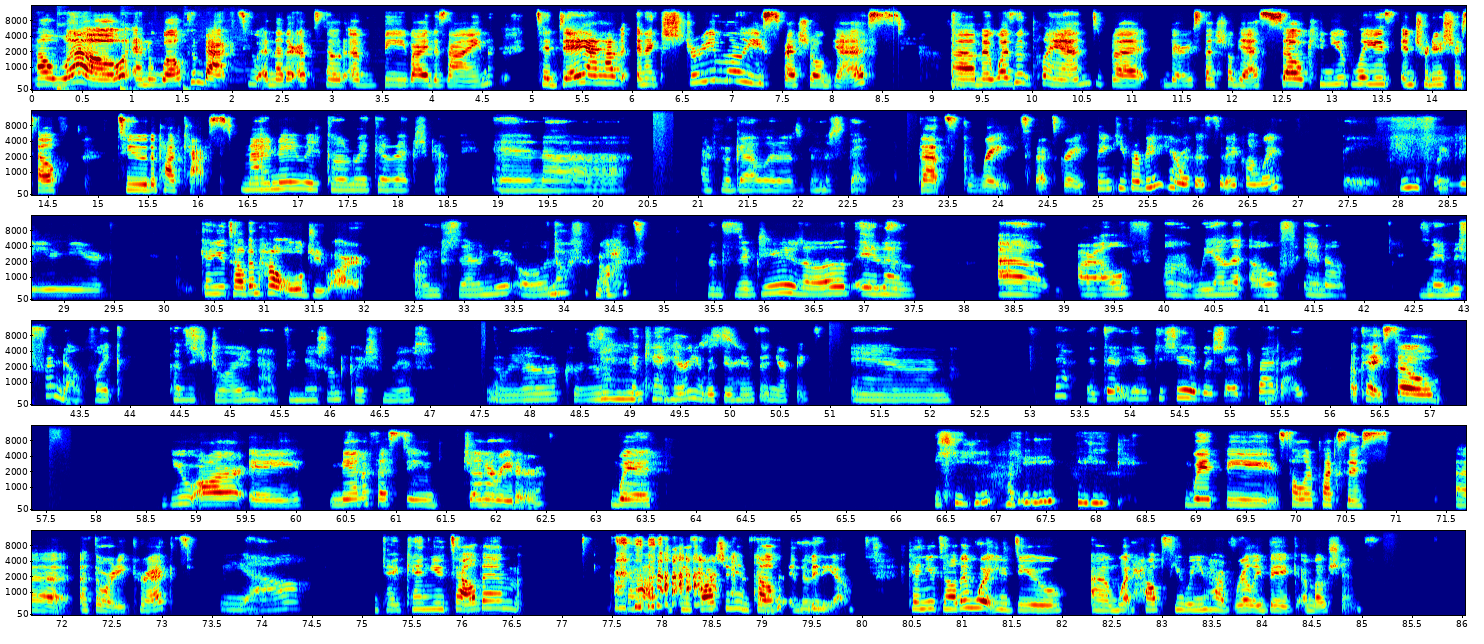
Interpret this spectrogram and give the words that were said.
Hello, and welcome back to another episode of Be by Design. Today, I have an extremely special guest. Um, it wasn't planned, but very special guest. So, can you please introduce yourself to the podcast? My name is Conway Kavekska, and uh, I forgot what I was going to say. That's great. That's great. Thank you for being here with us today, Conway. Thank you for being here. Can you tell them how old you are? I'm seven years old. No, you're not. I'm six years old, and um, um our elf, um, we have an elf, and um, his name is Friend Elf, like, cause it's joy and happiness on Christmas. And we have our Christmas. I can't hear you with your hands in your face. And yeah, that's it. You have to say it, but say bye bye. Okay, so you are a manifesting generator with with the solar plexus uh, authority, correct? yeah. Okay, can you tell them? Stop. He's watching himself in the video. Can you tell them what you do? Um, what helps you when you have really big emotions?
